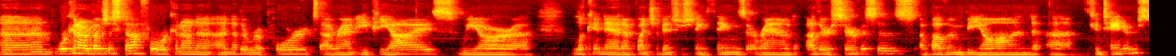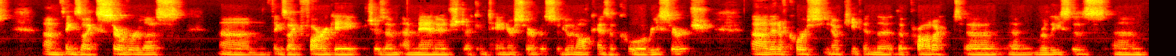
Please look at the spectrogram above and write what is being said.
Um, working on a bunch of stuff. We're working on a, another report around APIs. We are uh, looking at a bunch of interesting things around other services above and beyond um, containers, um, things like serverless um, things like Fargate, which is a, a managed a container service, so doing all kinds of cool research. Uh, then, of course, you know, keeping the the product uh, uh, releases um,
